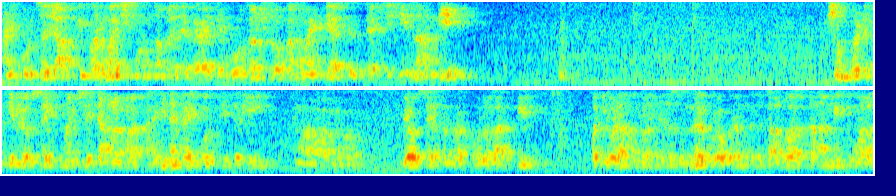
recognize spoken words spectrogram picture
आणि पुढचं जे आपली फरमाईश म्हणून आपल्याला जे करायचे बहुतांश लोकांना माहिती असेल त्याची ही नांदी आहे. शंभर टक्के व्यावसायिक मंच आहे त्यामुळे मला काही ना काही गोष्टी तरी व्यवसाय संदर्भात बोलावं लागतील. पण एवढा मनोरंजनाचा सुंदर प्रोग्राम जर चालू असताना मी तुम्हाला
